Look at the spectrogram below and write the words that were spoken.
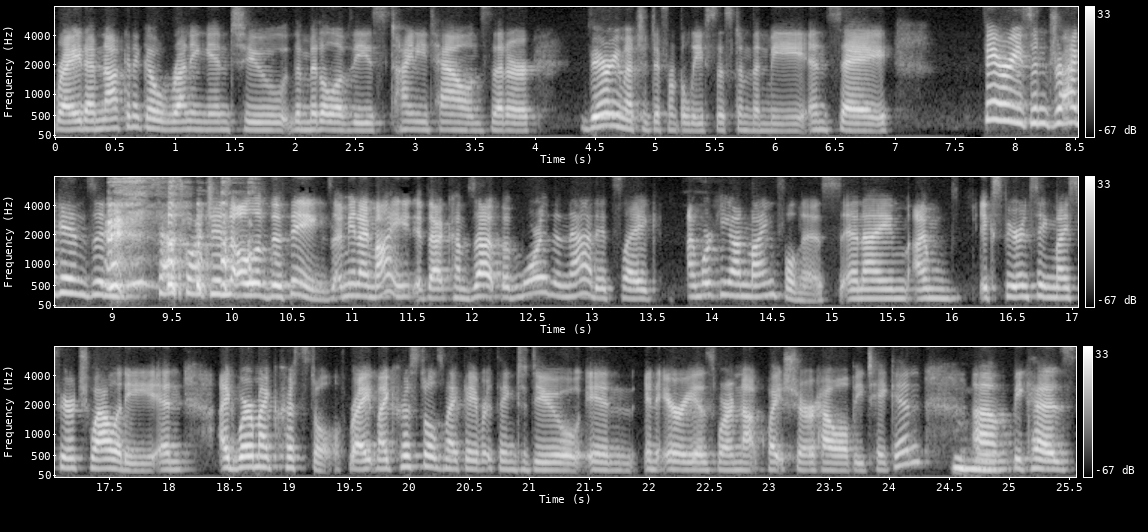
right? I'm not going to go running into the middle of these tiny towns that are very much a different belief system than me and say, fairies and dragons and Sasquatch and all of the things. I mean, I might if that comes up, but more than that, it's like I'm working on mindfulness and I'm I'm experiencing my spirituality and I'd wear my crystal, right? My crystal is my favorite thing to do in in areas where I'm not quite sure how I'll be taken mm-hmm. um, because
